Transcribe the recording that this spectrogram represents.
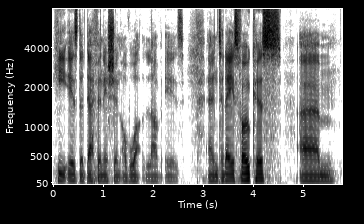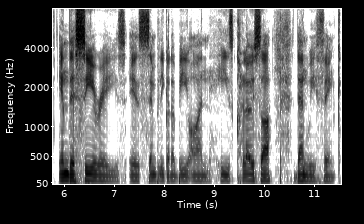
he is the definition of what love is. And today's focus um, in this series is simply going to be on he's closer than we think.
